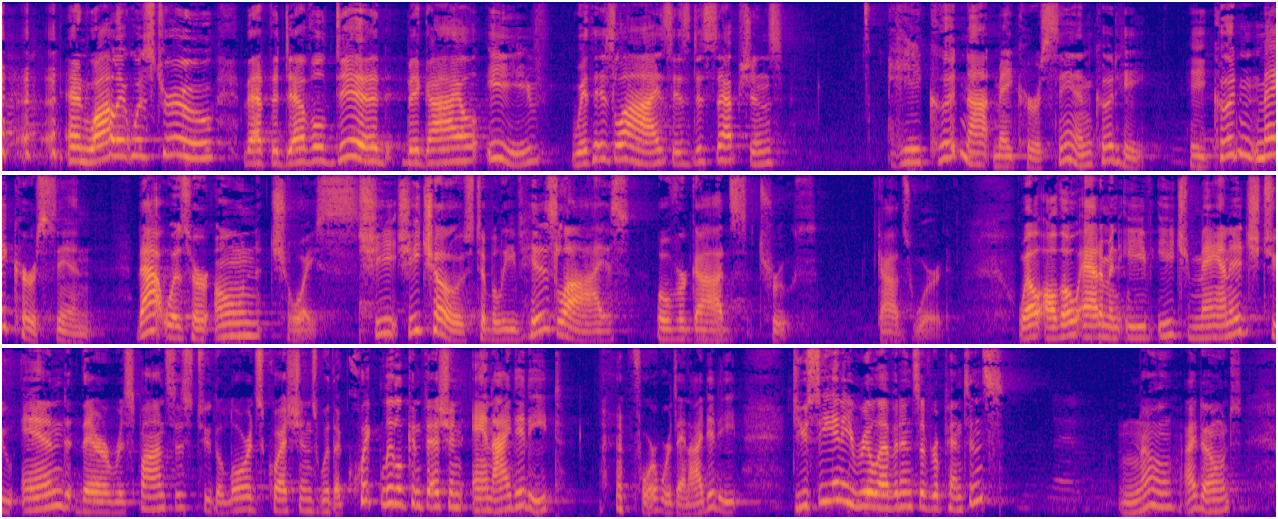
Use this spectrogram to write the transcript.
and while it was true that the devil did beguile Eve with his lies, his deceptions, he could not make her sin, could he? He couldn't make her sin. That was her own choice. She, she chose to believe his lies over God's truth, God's word. Well, although Adam and Eve each managed to end their responses to the Lord's questions with a quick little confession, and I did eat, four words, and I did eat, do you see any real evidence of repentance? No, no I don't.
